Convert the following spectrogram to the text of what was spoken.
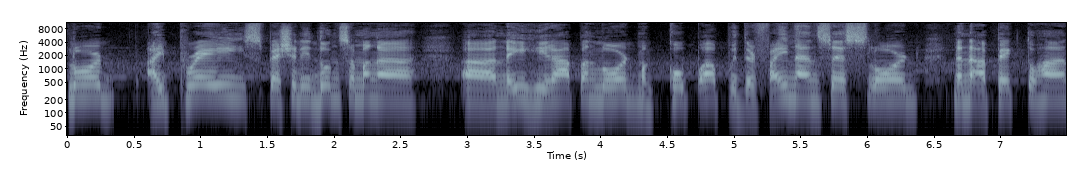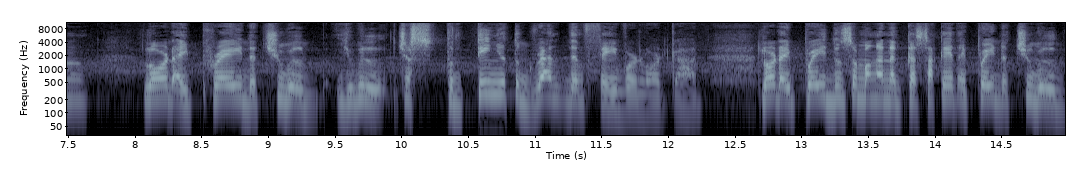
Lord, I pray, especially doon sa mga uh, nahihirapan, Lord, mag-cope up with their finances, Lord, na naapektuhan. Lord, I pray that you will, you will just continue to grant them favor, Lord God. Lord, I pray dun sa mga nagkasakit, I pray that you will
